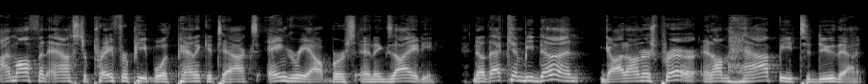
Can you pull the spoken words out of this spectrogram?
I'm often asked to pray for people with panic attacks, angry outbursts, and anxiety. Now that can be done. God honors prayer and I'm happy to do that.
